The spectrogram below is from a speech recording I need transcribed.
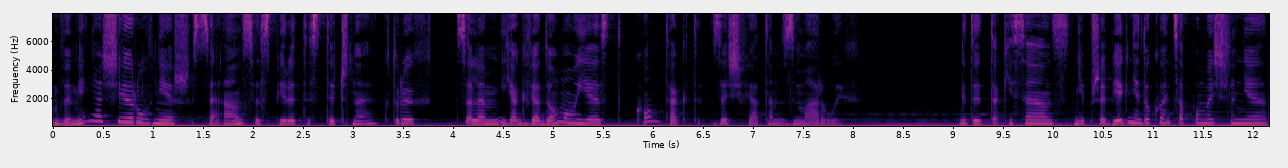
wymienia się również seanse spirytystyczne, których celem, jak wiadomo, jest kontakt ze światem zmarłych. Gdy taki seans nie przebiegnie do końca pomyślnie,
